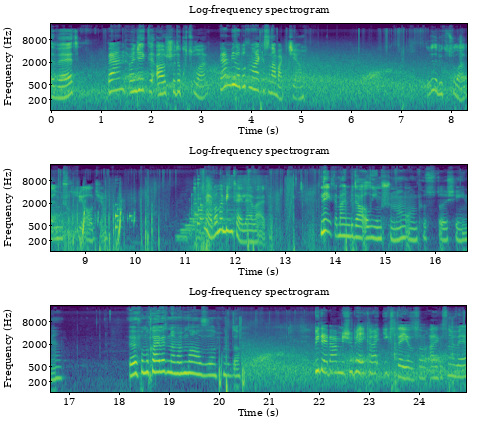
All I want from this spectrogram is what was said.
Evet. Ben öncelikle al şurada kutu var. Ben bir robotun arkasına bakacağım. Burada da bir kutu var. Ben şu kutuyu alacağım. Ve bana 1000 TL verdi. Neyse ben bir daha alayım şunu. Onun posta şeyini. Öf onu kaybetmemem lazım burada. Bir de ben bir şu PKX de yazısının arkasına ve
